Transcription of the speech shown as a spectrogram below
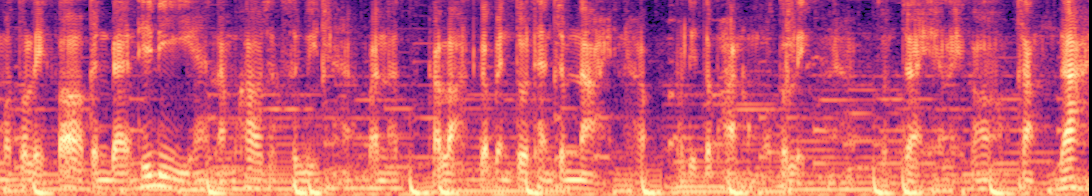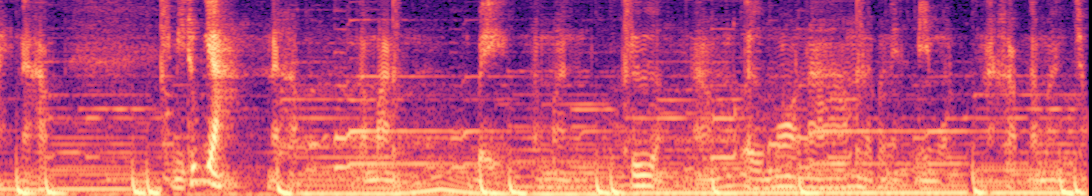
โมโตเล็กก็เป็นแบรนด์ที่ดีฮะนำเข้าจากสวิตนะฮะบรรณกาลาดก็เป็นตัวแทนจำหน่ายนะครับ ผลิตภัณฑ์ของโมโตเล็กนะครับ สนใจอะไรก็สั่งได้นะครับ มีทุกอย่างนะครับ น้ำมันเบรกน้ำมัน เครื่องน้ำเติมหม้อน้ำอะไรพวกนี้มีหมดนะครับน้ำมันโช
